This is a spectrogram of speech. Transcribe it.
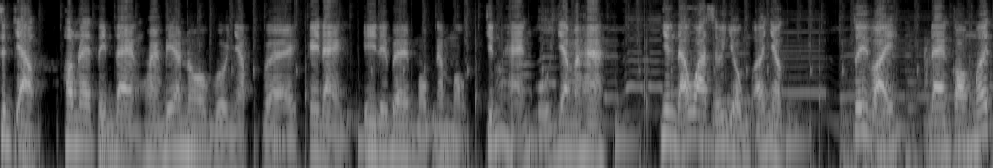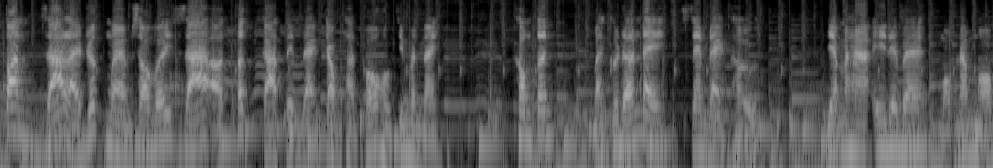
Xin chào, hôm nay tiệm đàn Hoàng Piano vừa nhập về cây đàn IDB151 chính hãng của Yamaha nhưng đã qua sử dụng ở Nhật. Tuy vậy, đàn còn mới toanh, giá lại rất mềm so với giá ở tất cả tiệm đàn trong thành phố Hồ Chí Minh này. Không tin, bạn cứ đến đây xem đàn thử. Yamaha IDB151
